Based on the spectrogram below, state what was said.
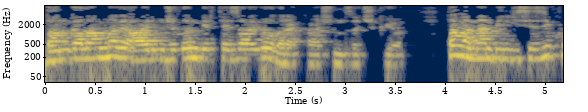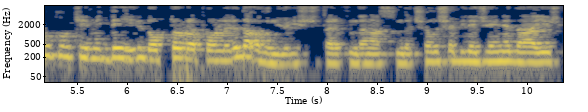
damgalanma ve ayrımcılığın bir tezahürü olarak karşımıza çıkıyor tamamen bilgisizlik hukuki mi değil doktor raporları da alınıyor işçi tarafından aslında. Çalışabileceğine dair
